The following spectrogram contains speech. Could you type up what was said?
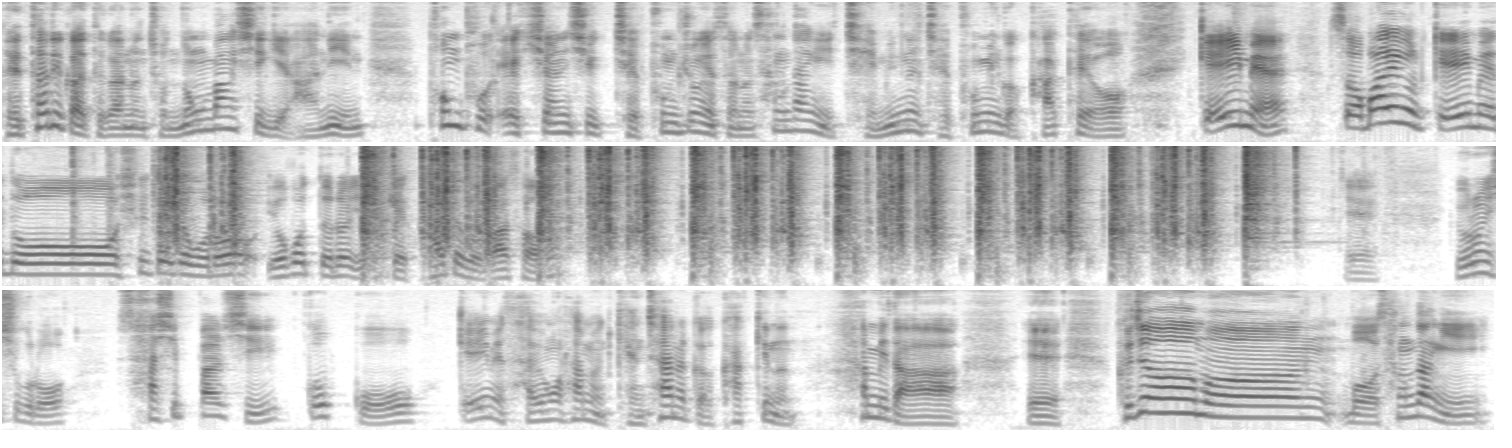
배터리가 들어가는 전동 방식이 아닌 펌프 액션식 제품 중에서는 상당히 재밌는 제품인 것 같아요. 게임에 서바이벌 게임에도 실제적으로 요것들을 이렇게 가지고 가서 예, 이런 식으로 40발씩 꽂고 게임에 사용을 하면 괜찮을 것 같기는 합니다. 예, 그 점은 뭐 상당히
